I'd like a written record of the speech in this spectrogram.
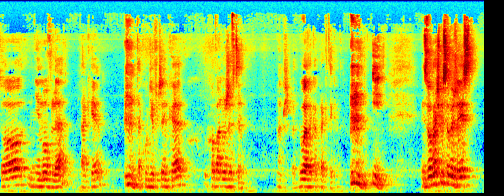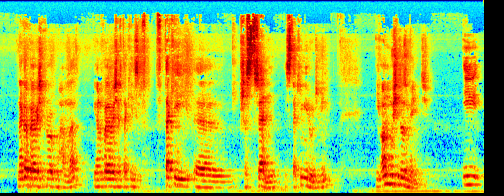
to niemowlę takie, taką dziewczynkę chowano żywcem. Na przykład. Była taka praktyka. I więc wyobraźmy sobie, że jest, nagle pojawia się prorok Muhammad i on pojawia się w takiej, w takiej e, przestrzeni z takimi ludźmi i on musi to zmienić. I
